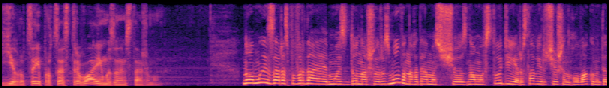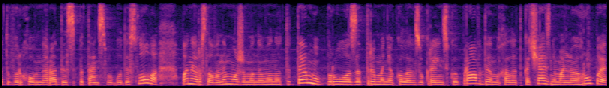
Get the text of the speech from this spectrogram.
євро. Цей процес триває, і ми за ним стежимо. Ну а ми зараз повернаємось до нашої розмови. Нагадаємо, що з нами в студії Ярослав Юрчишин, голова комітету Верховної Ради з питань свободи слова. Пане Ярославе, не можемо не минути тему про затримання колег з української правди Михайла Ткача, знімальної групи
